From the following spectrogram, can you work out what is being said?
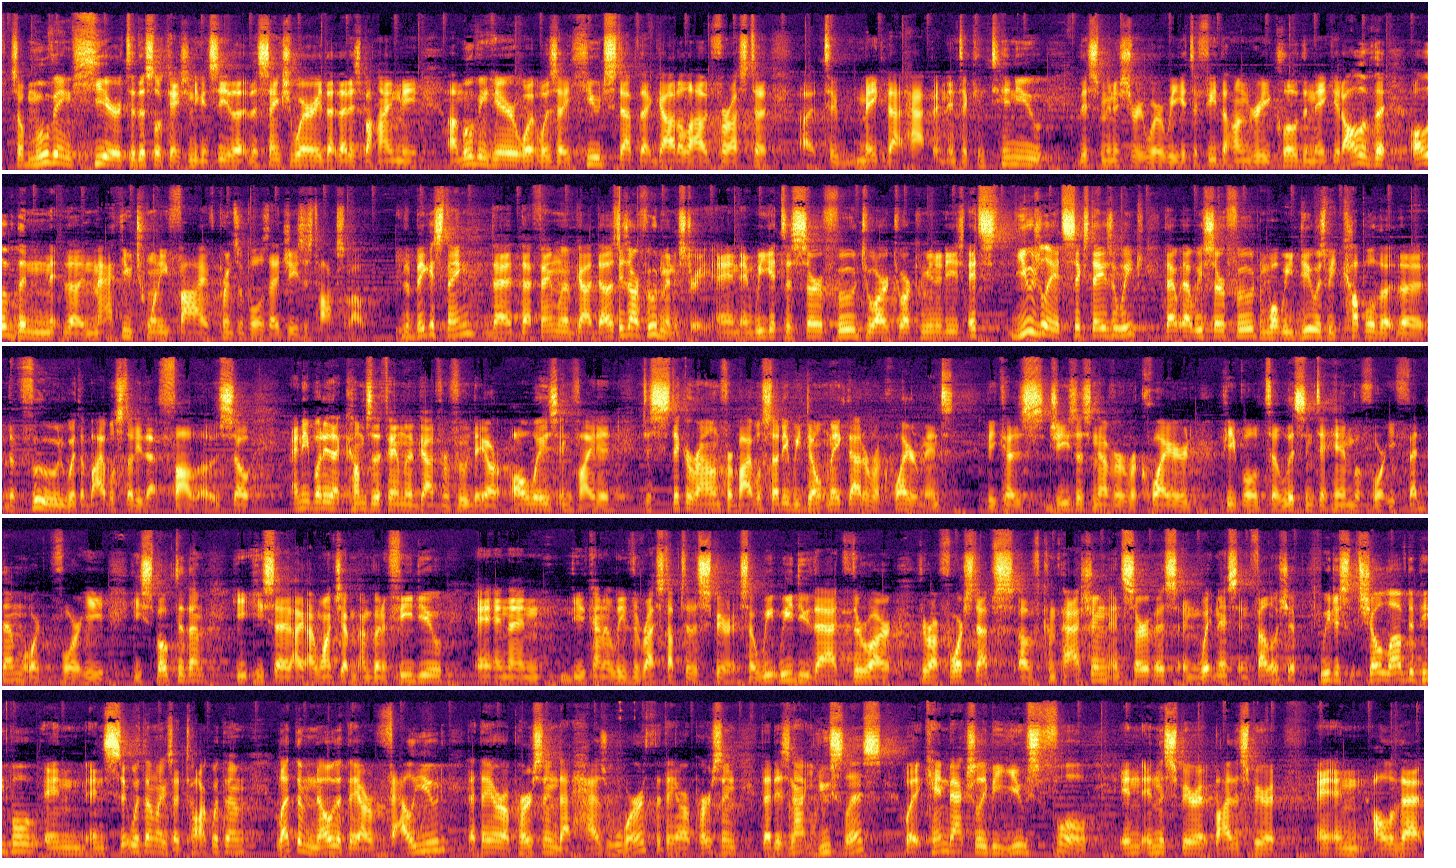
So, moving here to this location, you can see the, the sanctuary that, that is behind me. Uh, moving here was a huge step that God allowed for us to, uh, to make that happen and to continue this ministry where we get to feed the hungry, clothe the naked, all of the all of the, the Matthew 25 principles that Jesus talks about. The biggest thing that, that Family of God does is our food ministry, and, and we get to serve food to our to our communities. It's usually it's six days a week that, that we serve food, and what we do is we couple the, the, the food with a Bible study that follows. So anybody that comes to the family of God for food, they are always invited to stick around for Bible study. We don't make that a requirement because Jesus never required people to listen to him before he fed them or before he, he spoke to them. He, he said, I, I want you, I'm, I'm, going to feed you, and, and then you kind of leave the rest up to the Spirit. So we, we do that through our, through our four steps of compassion and service and witness and fellowship. We just show love to people and, and sit with them, like I said, talk with them, let them know that they are valued, that they are a person that has worth, that they are a person that is not useless, but it can actually be useful in, in the Spirit, by the Spirit, and, and all of that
